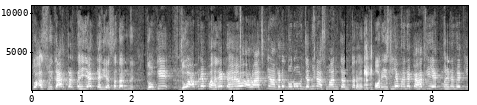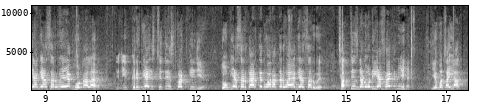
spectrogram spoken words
तो अस्वीकार करते हैं, यह कहिए सदन में। क्योंकि जो आपने पहले कहे हो, और आज के आंकड़े दोनों में ज़मीन आसमान का अंतर है। और इसलिए मैंने कहा कि एक महीने में किया गया सर्वे एक घोटाला है। कृपया स्थिति स्पष्ट कीजिए। क्योंकि यह सरकार के द्वारा करवाया गया सर्वे। छत्तीसगढ़ ओडीएफ है कि नहीं है? ये बताइए आप।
